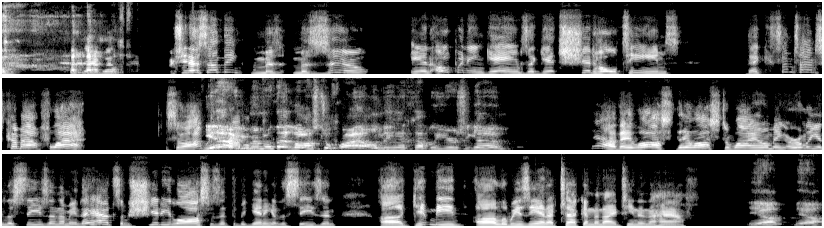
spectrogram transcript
yeah, but, but you know something? Miz- Mizzou in opening games against shithole teams, they sometimes come out flat. So I Yeah, probably, you remember that loss to Wyoming a couple years ago? yeah, they lost. They lost to Wyoming early in the season. I mean, they had some shitty losses at the beginning of the season. Uh, give me uh, Louisiana Tech in the 19 and a half. Yeah, yeah.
